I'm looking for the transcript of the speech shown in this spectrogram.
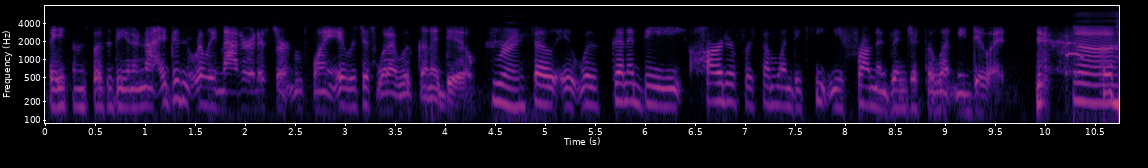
space I'm supposed to be in or not, it didn't really matter at a certain point. It was just what I was going to do. Right. So it was going to be harder for someone to keep me from it than just to let me do it. uh,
